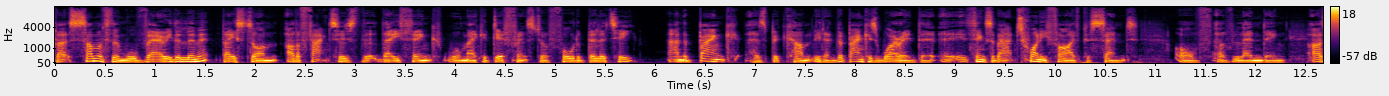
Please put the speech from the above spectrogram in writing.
but some of them will vary the limit based on other factors that they think will make a difference to affordability. And the bank has become, you know, the bank is worried that it thinks about 25% of, of lending are,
